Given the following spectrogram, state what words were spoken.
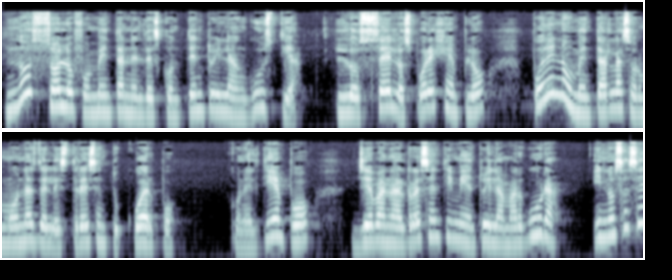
No solo fomentan el descontento y la angustia, los celos, por ejemplo, pueden aumentar las hormonas del estrés en tu cuerpo. Con el tiempo, llevan al resentimiento y la amargura y nos hacen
